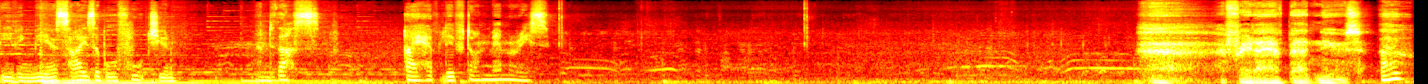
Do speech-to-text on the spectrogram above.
leaving me a sizable fortune. And thus, I have lived on memories. Afraid I have bad news. Oh?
